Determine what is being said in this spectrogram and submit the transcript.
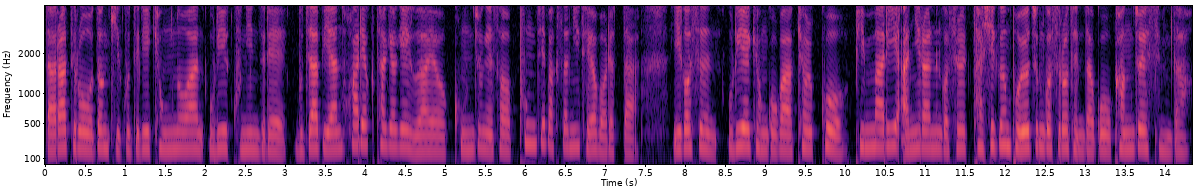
날아 들어오던 기구들이 경로한 우리 군인들의 무자비한 화력 타격에 의하여 공중에서 풍지박산이 되어버렸다. 이것은 우리의 경고가 결코 빈말이 아니라는 것을 다시금 보여준 것으로 된다고 강조했습니다.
